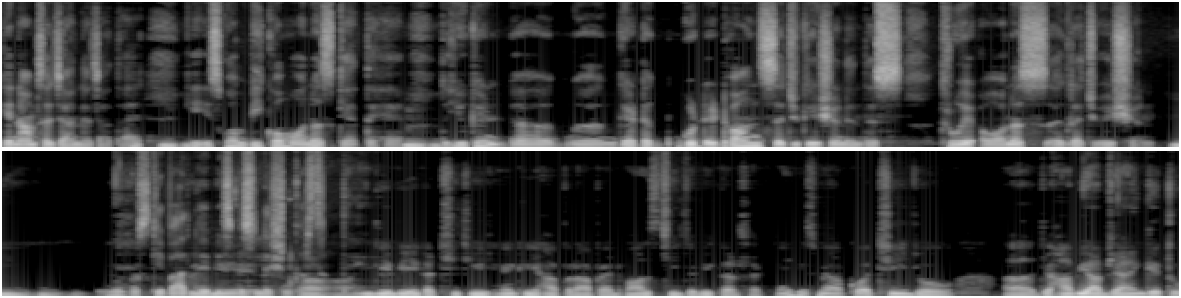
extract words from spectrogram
के नाम से जाना जाता है हम्म, कि इसको हम बी कॉम ऑनर्स कहते हैं। तो you can get a good advance education in this through honours graduation. उसके बाद तो में भी स्पेशलाइजेशन कर हाँ, सकते हैं ये भी एक अच्छी चीज़ है कि यहाँ पर आप एडवांस चीज़ें भी कर सकते हैं, जिसमें आपको अच्छी जो जहाँ भी आप जाएँगे तो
